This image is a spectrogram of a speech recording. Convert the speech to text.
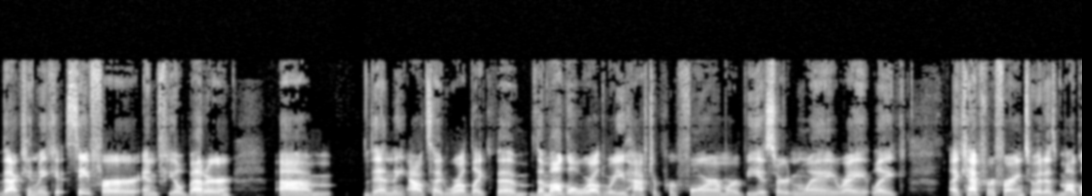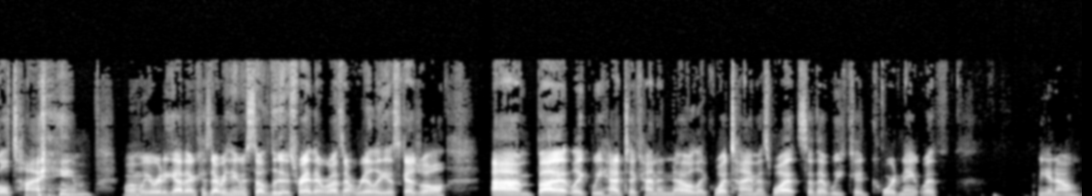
that can make it safer and feel better um, than the outside world, like the the muggle world where you have to perform or be a certain way, right? Like I kept referring to it as muggle time when we were together because everything was so loose, right? There wasn't really a schedule. Um, but like we had to kind of know like what time is what so that we could coordinate with, you know,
